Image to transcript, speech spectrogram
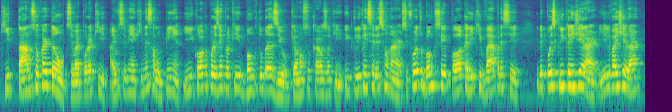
que está no seu cartão. Você vai por aqui. Aí você vem aqui nessa lupinha e coloca, por exemplo, aqui Banco do Brasil, que é o nosso caso aqui, e clica em selecionar. Se for outro banco, você coloca ali que vai aparecer e depois clica em gerar e ele vai gerar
